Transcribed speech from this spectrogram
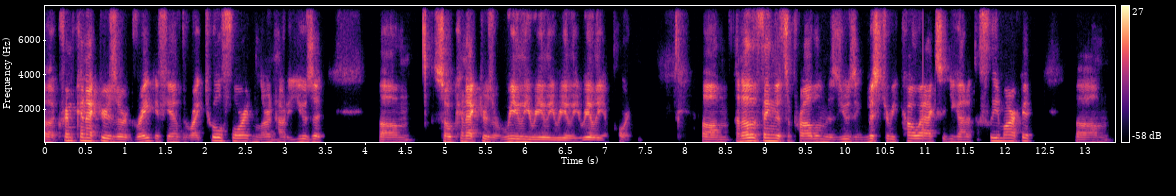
uh, crimp connectors are great if you have the right tool for it and learn how to use it. Um, so connectors are really, really, really, really important. Um, another thing that's a problem is using mystery coax that you got at the flea market. Um,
